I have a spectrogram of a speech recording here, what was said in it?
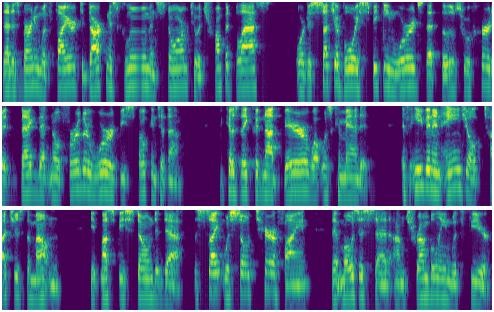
that is burning with fire, to darkness, gloom, and storm, to a trumpet blast, or to such a voice speaking words that those who heard it begged that no further word be spoken to them, because they could not bear what was commanded. If even an angel touches the mountain, it must be stoned to death. The sight was so terrifying that Moses said, I'm trembling with fear.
